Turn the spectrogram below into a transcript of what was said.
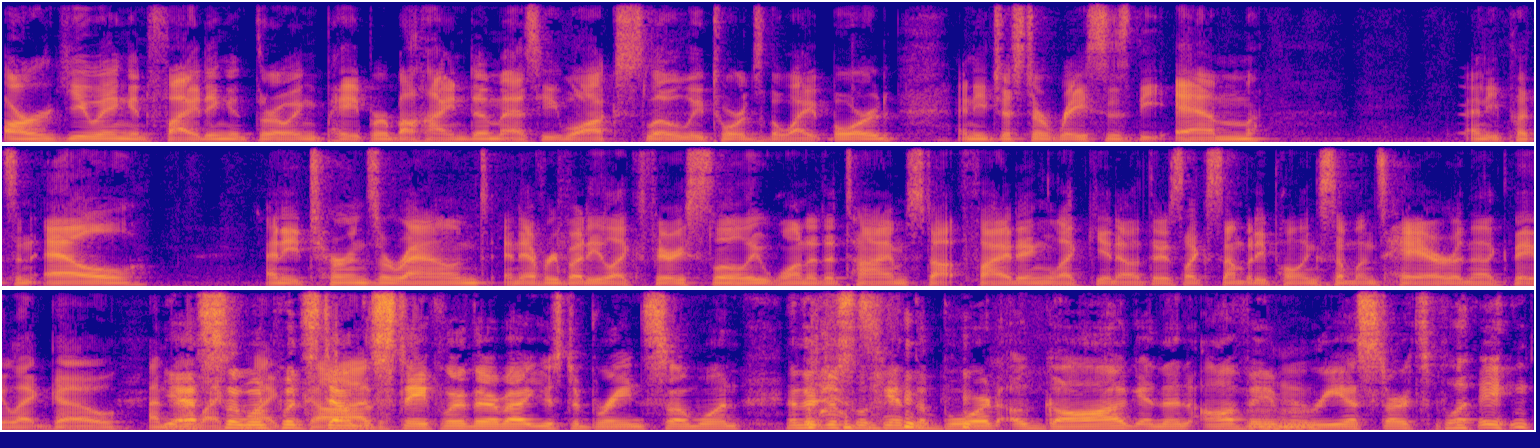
arguing and fighting and throwing paper behind him as he walks slowly towards the whiteboard, and he just erases the M and he puts an L and he turns around and everybody like very slowly one at a time stop fighting like you know there's like somebody pulling someone's hair and like they let go and Yeah, like, someone "My puts down the stapler they're about used to brain someone, and they're just looking at the board agog, and then Ave Mm-hmm. Maria starts playing.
